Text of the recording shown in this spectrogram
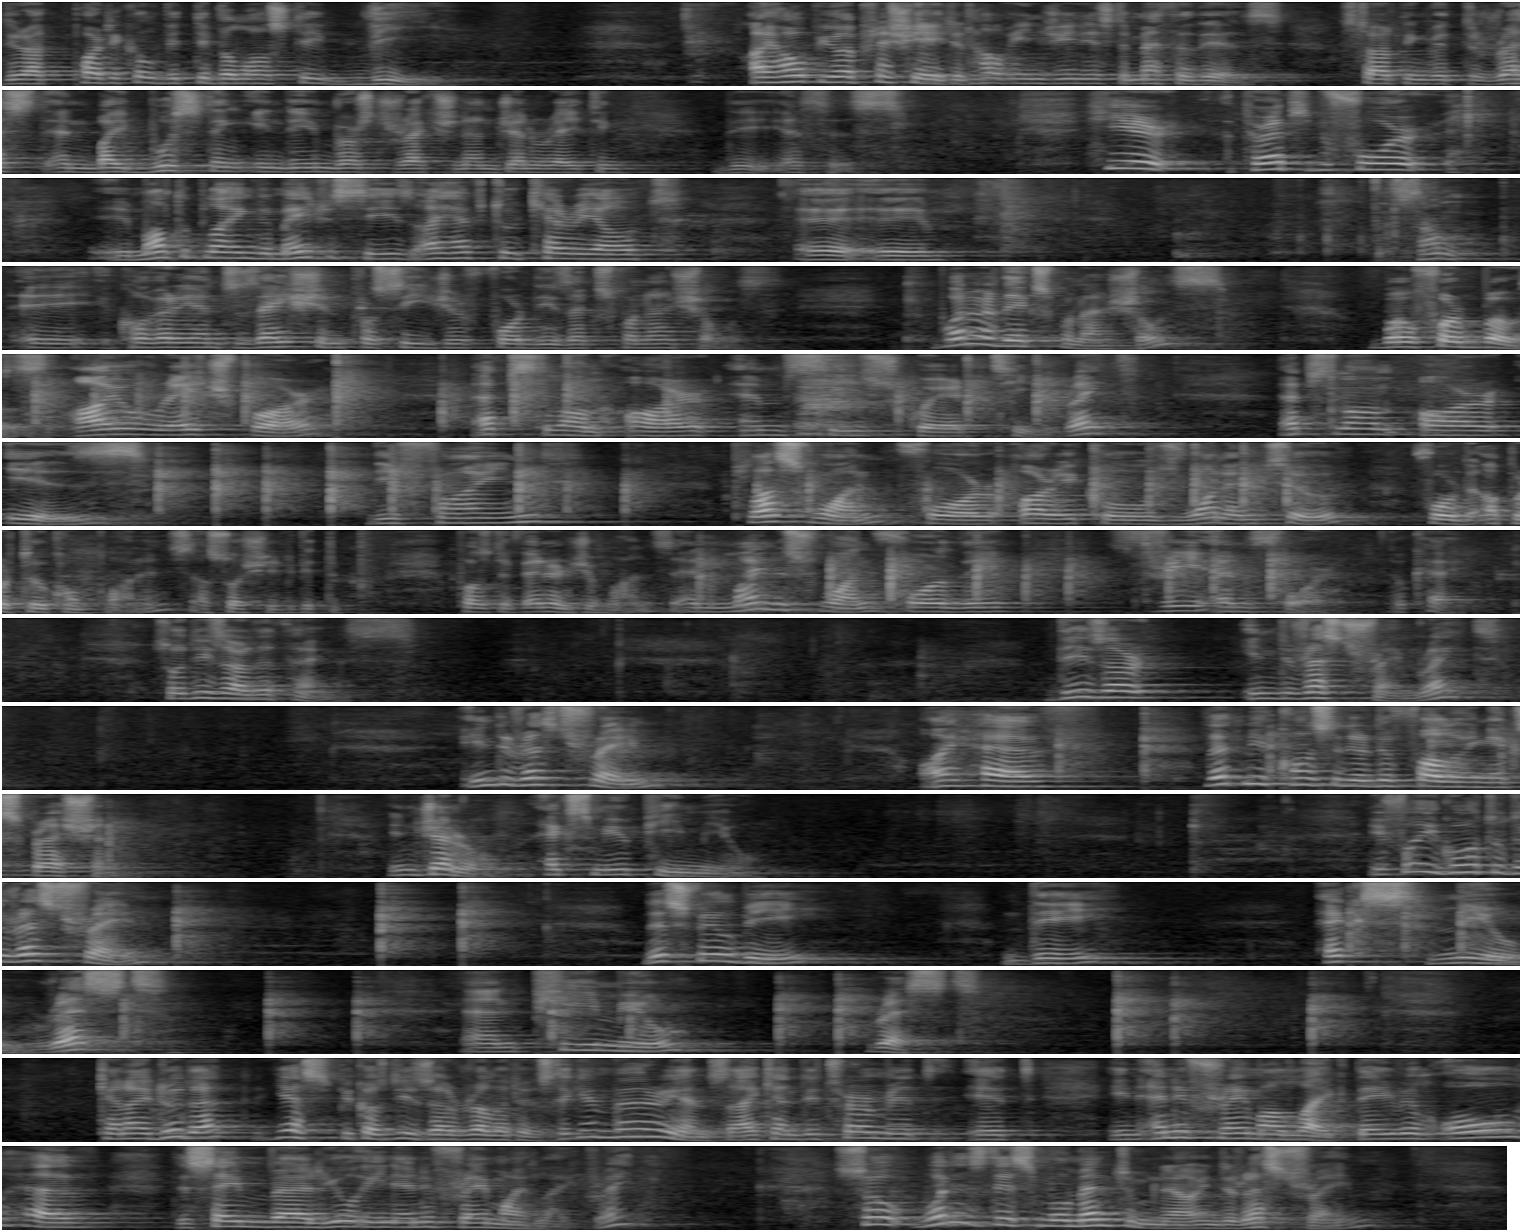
Dirac particle with the velocity v. I hope you appreciated how ingenious the method is, starting with the rest and by boosting in the inverse direction and generating the S's. Here, perhaps before uh, multiplying the matrices, I have to carry out uh, uh, some uh, covariantization procedure for these exponentials. What are the exponentials? Well, for both i over h bar epsilon r mc squared t, right? Epsilon r is defined plus 1 for r equals 1 and 2 for the upper two components associated with the positive energy ones, and minus 1 for the 3 and 4. Okay. So these are the things. These are in the rest frame, right? In the rest frame, I have, let me consider the following expression. In general, x mu p mu. If I go to the rest frame, this will be the x mu rest and p mu rest. Can I do that? Yes, because these are relativistic invariants. I can determine it in any frame I like. They will all have the same value in any frame I like, right? So what is this momentum now in the rest frame?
